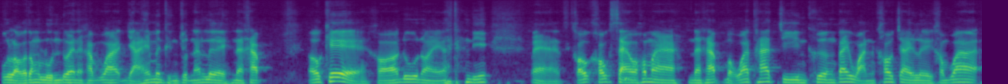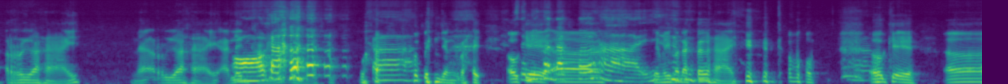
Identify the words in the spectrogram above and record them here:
พวกเราก็ต้องลุ้นด้วยนะครับ ว่าอย่าให้มันถึงจุดนั้นเลยนะครับ โอเค ขอดูหน่อยท่านนี้แหมเขาเขาแซวเข้ามานะครับ บอกว่าถ้าจีนเครื่องไต้หวันเข้าใจเลยคำว่าเรือหายนะเรือหายอะเล่นข่าวว่าเป็นอย่างไร โอเคเซมิคอนดักเตอร์หายเซมิคอนดักเตอร์หายครับผมโอเคเอ่อ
